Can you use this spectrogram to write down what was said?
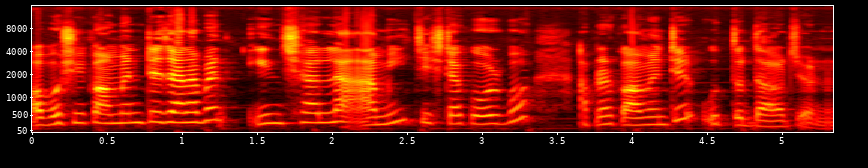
অবশ্যই কমেন্টে জানাবেন। ইনশাল্লাহ আমি চেষ্টা করব আপনার কমেন্টের উত্তর দেওয়ার জন্য।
